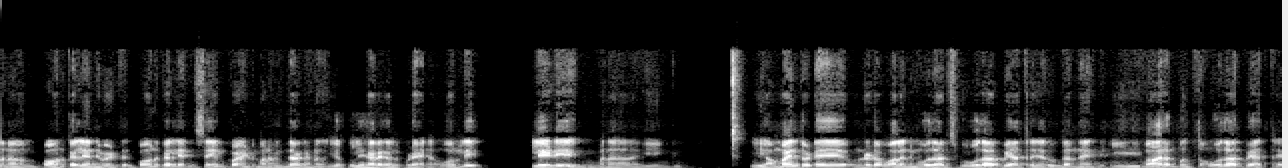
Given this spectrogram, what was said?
మనం పవన్ కళ్యాణ్ పెడుతుంది. పవన్ కళ్యాణ్ సేమ్ పాయింట్ మనం ఇందాక పులిహార కలుపుడు ఆయన. ఓన్లీ లేడీ మన ఈ ఈ అమ్మాయిలతోటే ఉండడం వాళ్ళని ఓదార్చు ఓదార్పు యాత్ర జరుగుతుంది ఆయనది. ఈ వారం మొత్తం ఓదార్పు యాత్రే.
